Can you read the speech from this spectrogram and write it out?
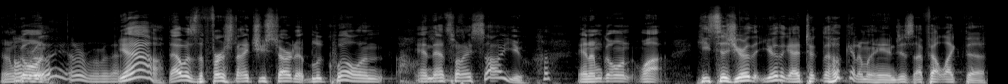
And I'm oh, going, really? I don't remember that. yeah, that was the first night you started at Blue Quill, and and that's when I saw you. And I'm going, well, he says you're the you're the guy who took the hook out of my hand. Just I felt like the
